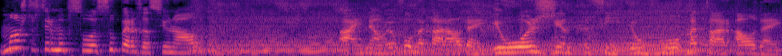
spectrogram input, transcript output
Mostro ser uma pessoa super racional. Ai não, eu vou matar alguém. Eu hoje, gente, assim, eu vou matar alguém.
